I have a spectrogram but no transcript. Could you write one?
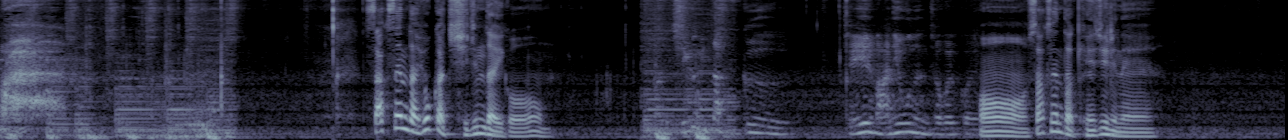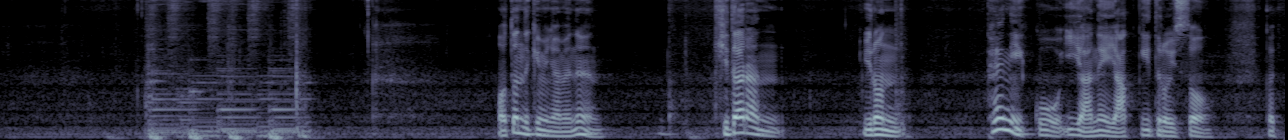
아. 싹센다 효과 지린다 이거. 제일 많이 오는 저걸 거예요. 어 싹센다 개질이네. 어떤 느낌이냐면은 기다란 이런 펜이 있고 이 안에 약이 들어 있어. 그러니까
